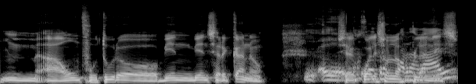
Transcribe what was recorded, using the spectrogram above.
mm, a un futuro bien, bien cercano? Eh, o sea, ¿cuáles son los planes?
